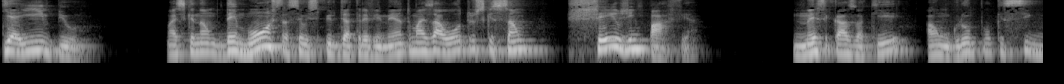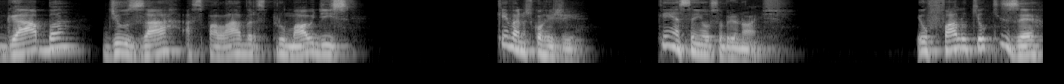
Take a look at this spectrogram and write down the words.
que é ímpio, mas que não demonstra seu espírito de atrevimento, mas há outros que são cheios de empáfia. Nesse caso aqui, há um grupo que se gaba de usar as palavras para o mal e diz: Quem vai nos corrigir? Quem é Senhor sobre nós? Eu falo o que eu quiser.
